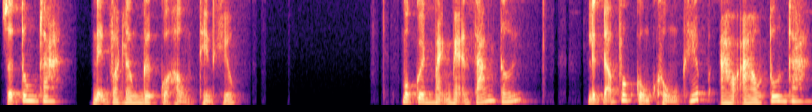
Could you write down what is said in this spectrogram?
rồi tung ra, nện vào lồng ngực của Hồng Thiên Khiếu. Một quyền mạnh mẽ giáng tới, lực đạo vô cùng khủng khiếp ao ao tuôn ra.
